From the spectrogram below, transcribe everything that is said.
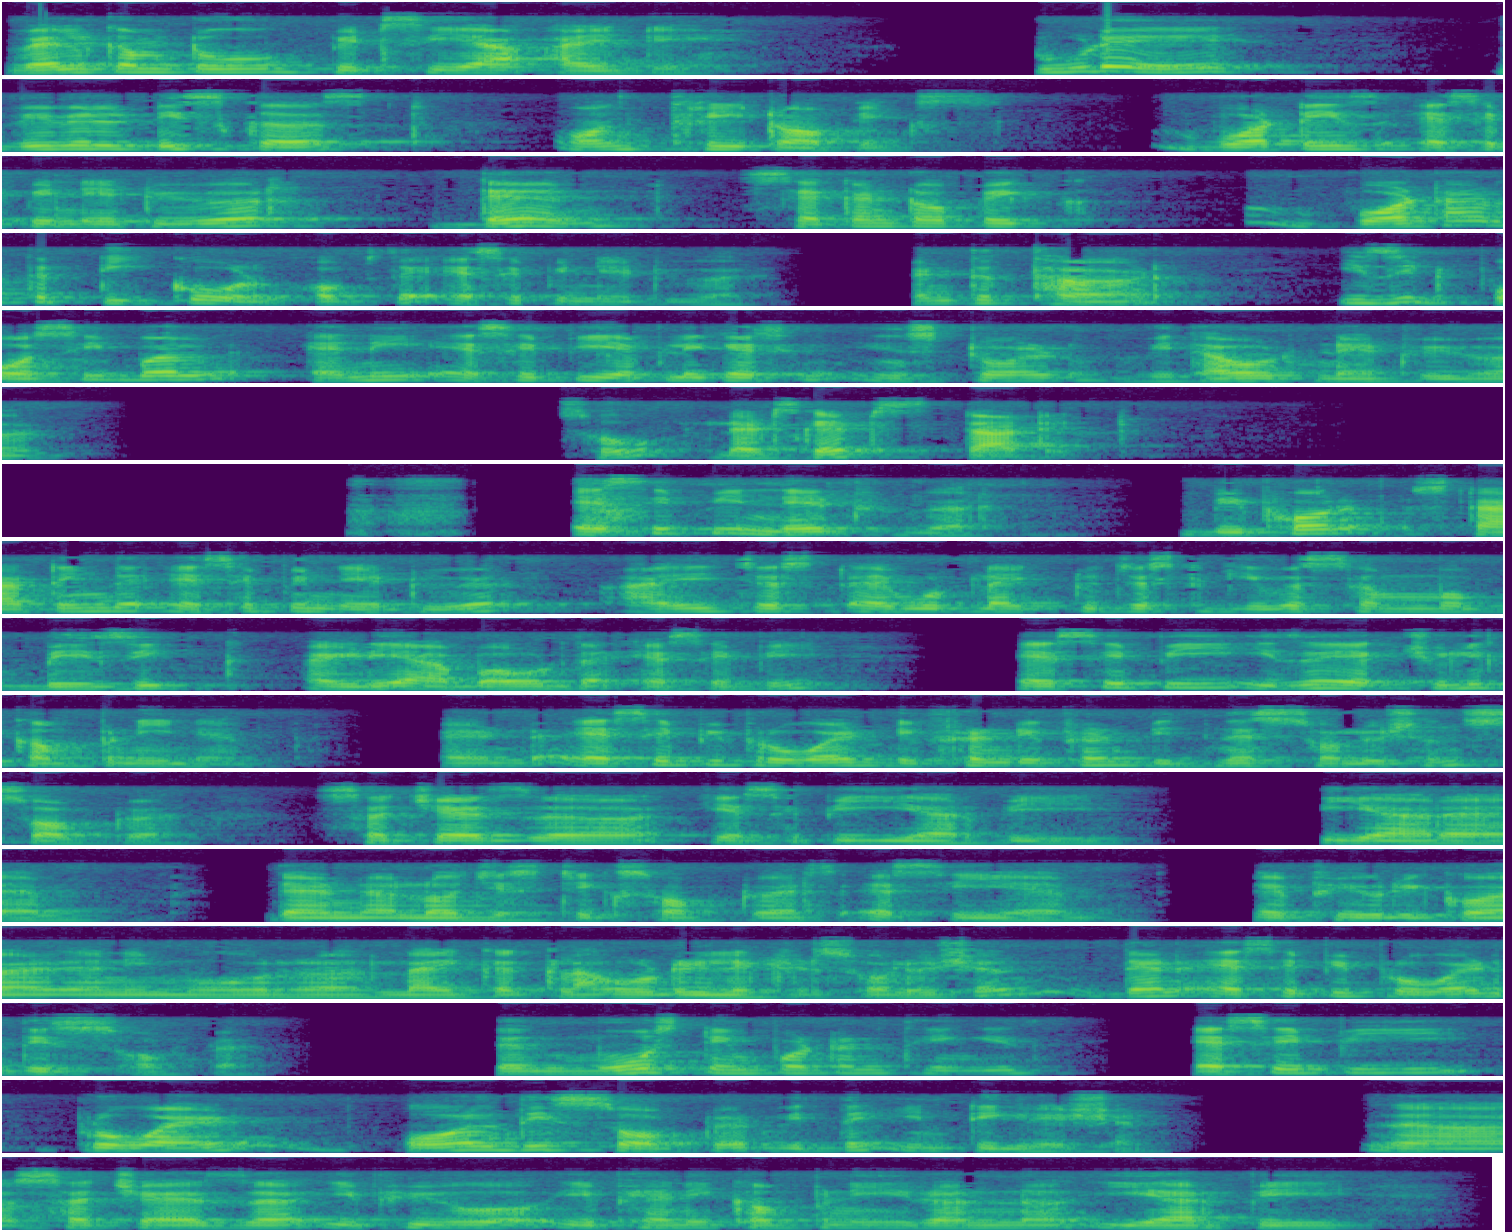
Welcome to PitCia IT. Today we will discuss on three topics. What is SAP NetWeaver? Then second topic, what are the T code of the SAP NetWeaver? And the third, is it possible any SAP application installed without NetWeaver? So let's get started. SAP NetWeaver before starting the SAP NetWeaver, I just I would like to just give us some basic idea about the SAP. SAP is a actually company name and SAP provide different different business solutions software such as uh, SAP ERP, CRM, then uh, logistics softwares, SCM. If you require any more uh, like a cloud related solution, then SAP provide this software. The most important thing is SAP provide all this software with the integration. Uh, such as uh, if you if any company run uh, ERP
